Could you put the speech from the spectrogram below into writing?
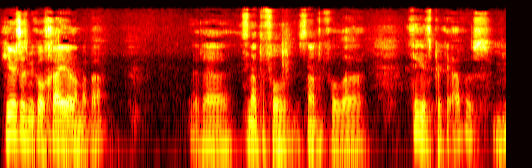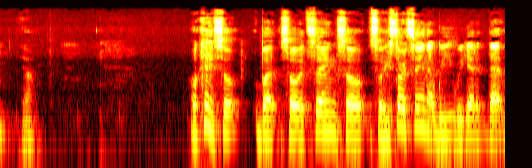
Here it says מכל חיי העולם הבא. But, uh, it's not the full, it's not the full uh, think it's Pirkei Avos. Mm-hmm. Yeah. Okay, so, but, so it's saying, so, so he starts saying that we, we get it, that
